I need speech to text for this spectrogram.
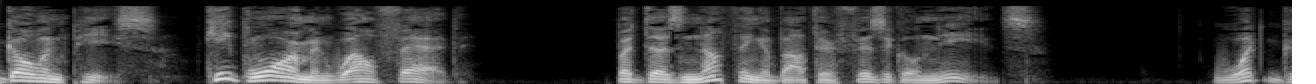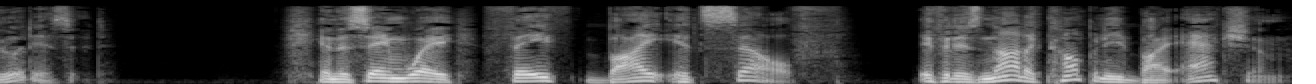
go in peace. Keep warm and well fed but does nothing about their physical needs what good is it? In the same way faith by itself if it is not accompanied by action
